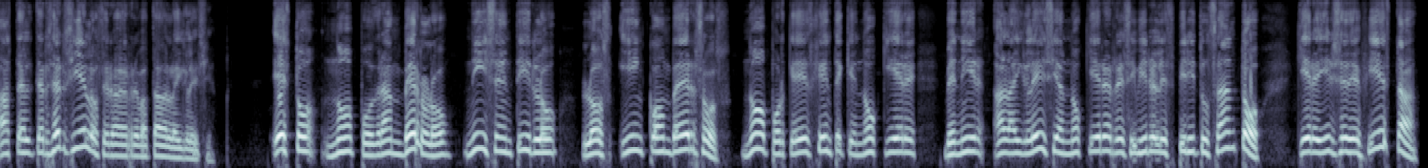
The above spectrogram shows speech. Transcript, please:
hasta el tercer cielo será arrebatada la iglesia. Esto no podrán verlo ni sentirlo los inconversos. No, porque es gente que no quiere venir a la iglesia, no quiere recibir el Espíritu Santo, quiere irse de fiesta.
